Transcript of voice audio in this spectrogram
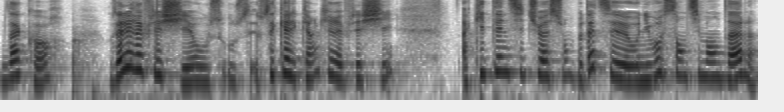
D'accord. Vous allez réfléchir, ou, ou c'est quelqu'un qui réfléchit à quitter une situation. Peut-être c'est au niveau sentimental,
